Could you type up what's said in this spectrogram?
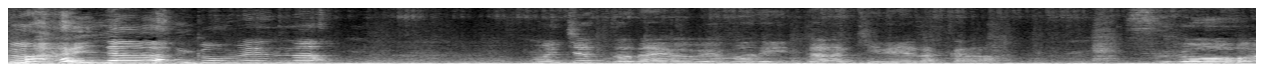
怖いなごめんなもうちょっとだよ上まで行ったら綺麗だから。すごい。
